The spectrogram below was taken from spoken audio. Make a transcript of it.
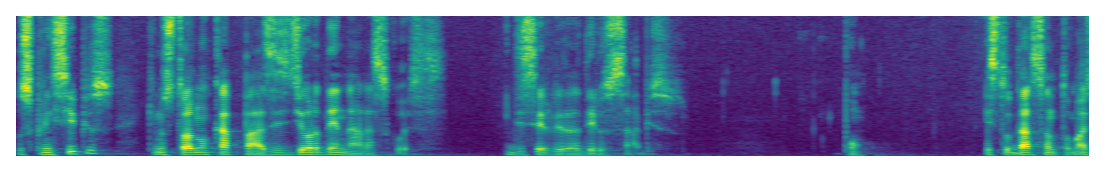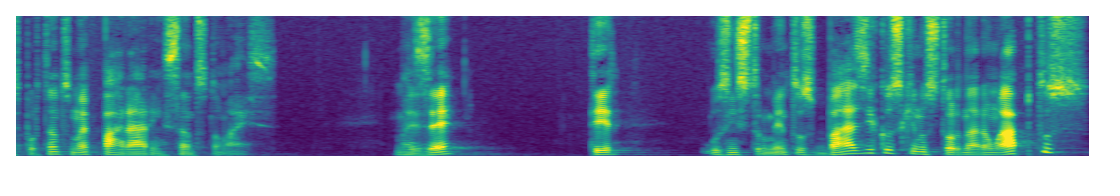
Os princípios que nos tornam capazes de ordenar as coisas e de ser verdadeiros sábios. Estudar Santo Tomás, portanto, não é parar em Santo Tomás, mas é ter os instrumentos básicos que nos tornarão aptos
